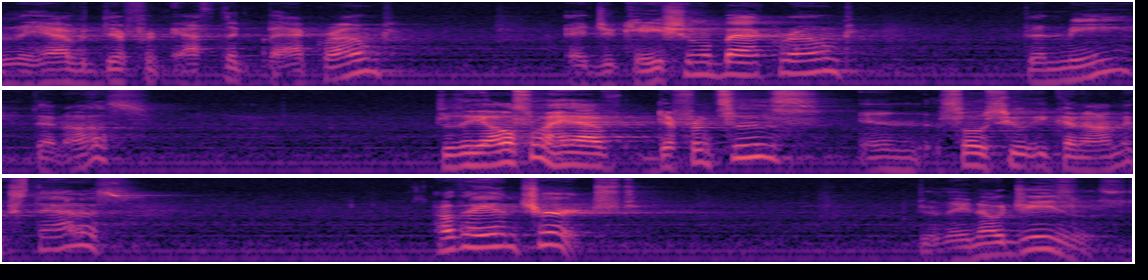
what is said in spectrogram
Do they have a different ethnic background, educational background than me, than us? Do they also have differences in socioeconomic status? Are they unchurched? Do they know Jesus?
